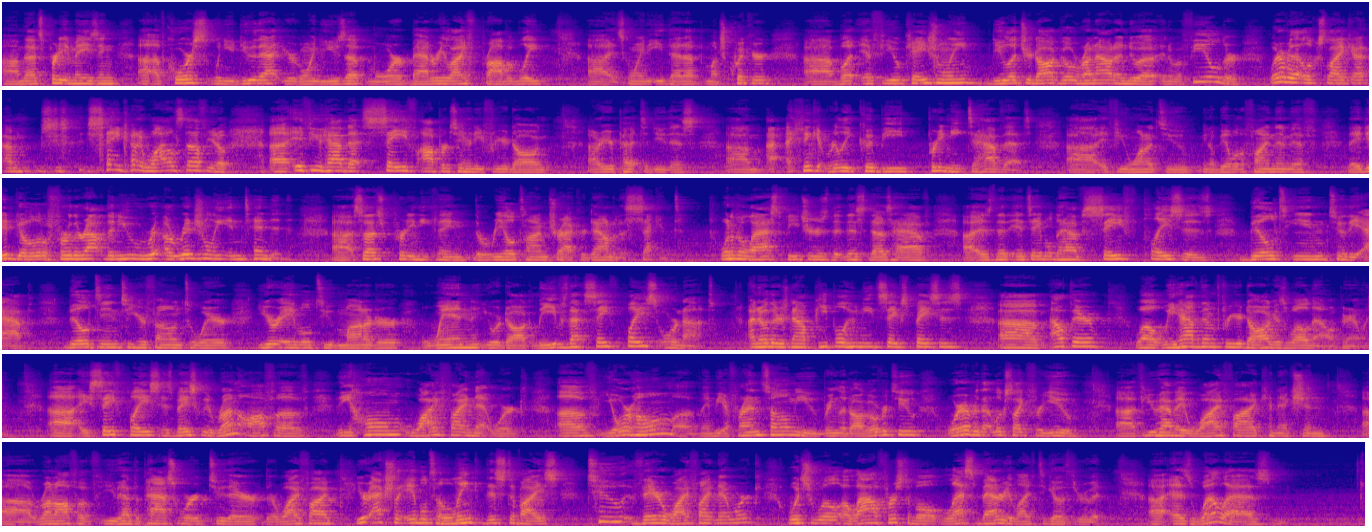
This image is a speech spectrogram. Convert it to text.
Um, that's pretty amazing. Uh, of course, when you do that, you're going to use up more battery life, probably. Uh, it's going to eat that up much quicker. Uh, but if you occasionally do you let your dog go run out into a into a field or whatever that looks like, I, am saying kind of wild stuff. You know, uh, if you have that safe opportunity for your dog or your pet to do this, um, I, I, think it really could be pretty neat to have that. Uh, if you wanted to, you know, be able to find them if they did go a little further out than you originally intended. Uh, so that's a pretty neat thing. The real time tracker down to the second. One of the last features that this does have uh, is that it's able to have safe places built into the app, built into your phone to where you're able to monitor when your dog leaves that safe place or not. I know there's now people who need safe spaces uh, out there. Well, we have them for your dog as well now, apparently. Uh, a safe place is basically run off of the home Wi Fi network of your home, of maybe a friend's home you bring the dog over to, wherever that looks like for you. Uh, if you have a Wi Fi connection, uh, run off of, you have the password to their, their Wi Fi, you're actually able to link this device to their Wi Fi network, which will allow, first of all, less battery life to go through it, uh, as well as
